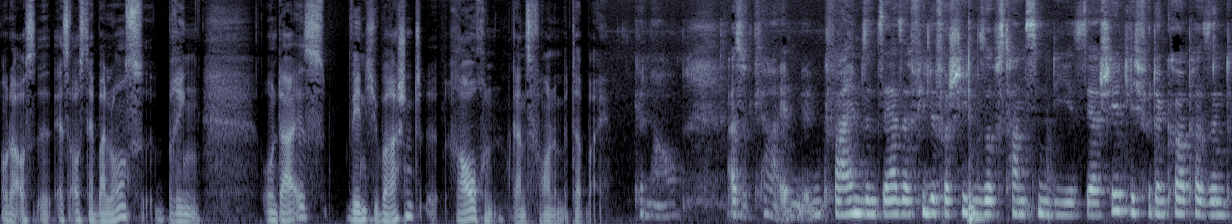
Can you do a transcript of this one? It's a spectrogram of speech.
oder aus, äh, es aus der Balance bringen. Und da ist wenig überraschend Rauchen ganz vorne mit dabei. Genau. Also klar, in, in Qualm sind sehr, sehr viele verschiedene Substanzen, die sehr schädlich für den Körper sind.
